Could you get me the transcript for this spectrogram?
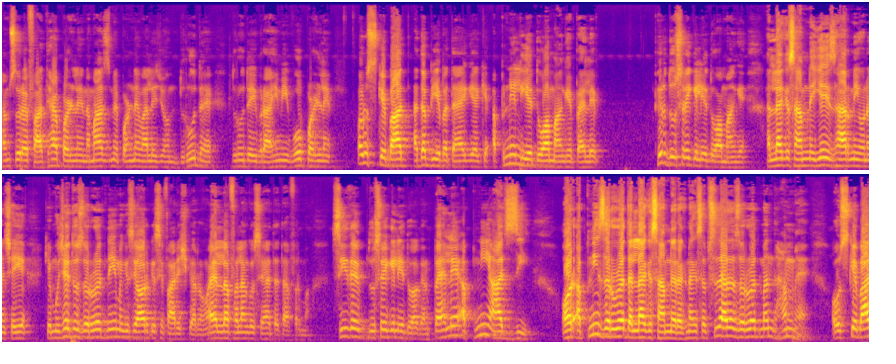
ہم سورہ فاتحہ پڑھ لیں، نماز میں پڑھنے والے جو ہم درود ہے درود ابراہیمی، وہ پڑھ لیں۔ اور اس کے بعد ادب یہ بتایا گیا کہ اپنے لیے دعا مانگیں پہلے، پھر دوسرے کے لیے دعا مانگیں۔ اللہ کے سامنے یہ اظہار نہیں ہونا چاہیے کہ مجھے تو ضرورت نہیں، میں کسی اور کی سفارش کر رہا ہوں۔ اے اللہ، فلاں کو صحت عطا فرما۔ سیدھے دوسرے کے لیے دعا کریں۔ پہلے اپنی آجزی اور اپنی ضرورت اللہ کے سامنے رکھنا کہ سب سے زیادہ ضرورت مند ہم ہیں۔ اور اس کے بعد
